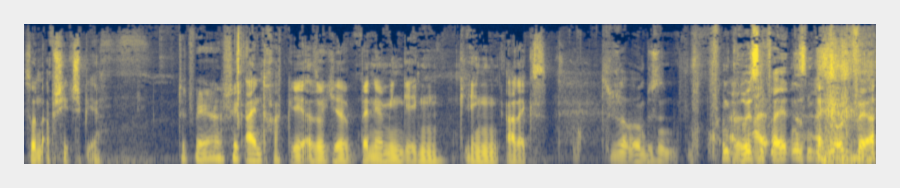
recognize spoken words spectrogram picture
So ein Abschiedsspiel. Das wäre schick. Eintracht, also hier Benjamin gegen, gegen Alex. Das ist aber ein bisschen von Also, Größenverhältnissen ein bisschen unfair.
